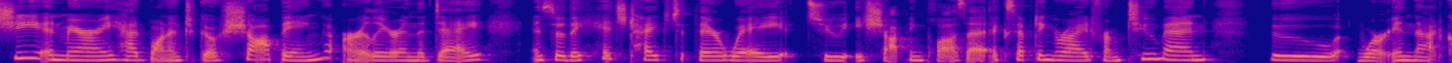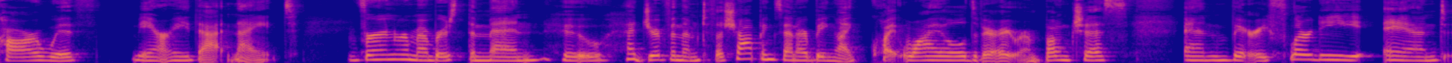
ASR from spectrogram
She and Mary had wanted to go shopping earlier in the day, and so they hitchhiked their way to a shopping plaza, accepting a ride from two men who were in that car with Mary that night. Vern remembers the men who had driven them to the shopping center being like quite wild, very rambunctious, and very flirty. And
